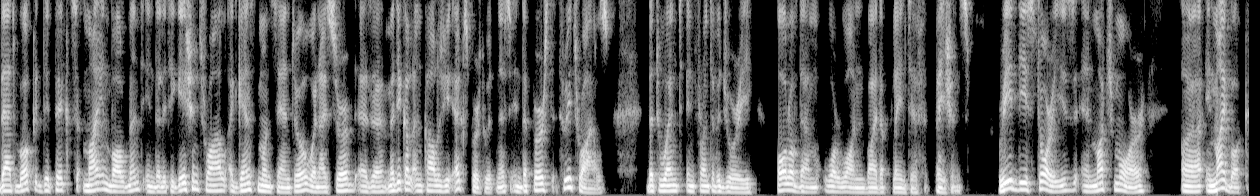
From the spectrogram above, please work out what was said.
That book depicts my involvement in the litigation trial against Monsanto when I served as a medical oncology expert witness in the first three trials that went in front of a jury. All of them were won by the plaintiff patients. Read these stories and much more uh, in my book,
